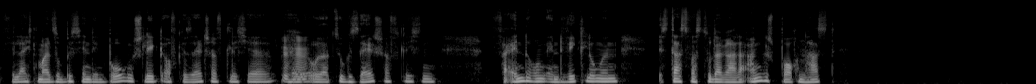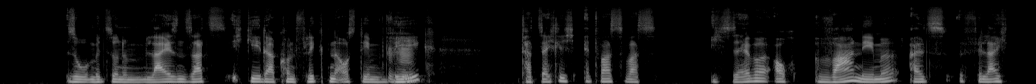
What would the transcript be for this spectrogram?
vielleicht mal so ein bisschen den Bogen schlägt auf gesellschaftliche äh, Mhm. oder zu gesellschaftlichen Veränderungen, Entwicklungen, ist das, was du da gerade angesprochen hast, so mit so einem leisen Satz, ich gehe da Konflikten aus dem Mhm. Weg, tatsächlich etwas, was ich selber auch wahrnehme als vielleicht,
